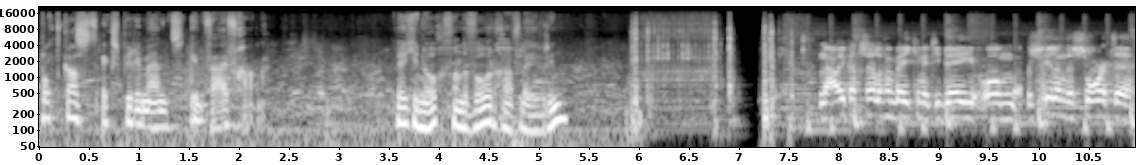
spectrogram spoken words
podcast-experiment in vijf gangen. Weet je nog van de vorige aflevering? Nou, ik had zelf een beetje het idee om verschillende soorten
